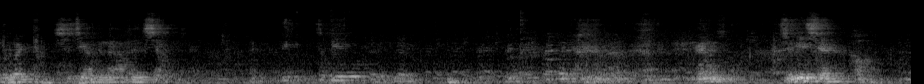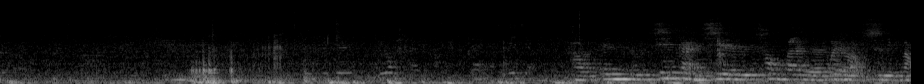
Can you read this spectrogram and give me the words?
有一位师姐要跟大家分享。哎，这边，没有，前面先好。好，嗯，先感谢创办人魏老师、林老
